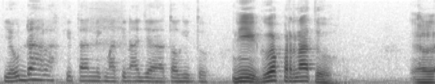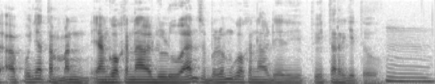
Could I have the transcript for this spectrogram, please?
ya udahlah kita nikmatin aja atau gitu. Nih gue pernah tuh eh, punya temen yang gue kenal duluan sebelum gue kenal dia di Twitter gitu. Hmm.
